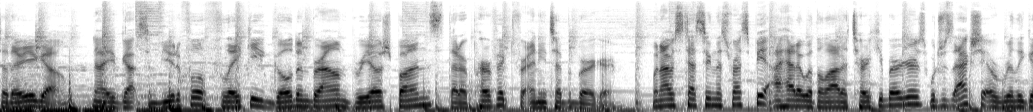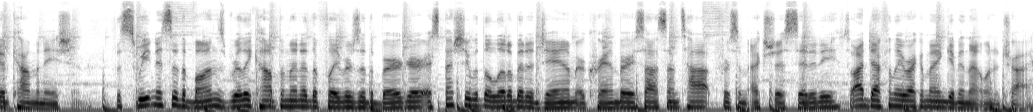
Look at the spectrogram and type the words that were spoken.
So there you go. Now you've got some beautiful, flaky, golden brown brioche buns that are perfect for any type of burger. When I was testing this recipe, I had it with a lot of turkey burgers, which was actually a really good combination. The sweetness of the buns really complemented the flavors of the burger, especially with a little bit of jam or cranberry sauce on top for some extra acidity, so I definitely recommend giving that one a try.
